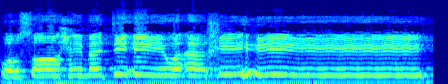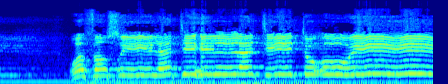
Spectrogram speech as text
وصاحبته وأخيه وفصيلته التي تؤويه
